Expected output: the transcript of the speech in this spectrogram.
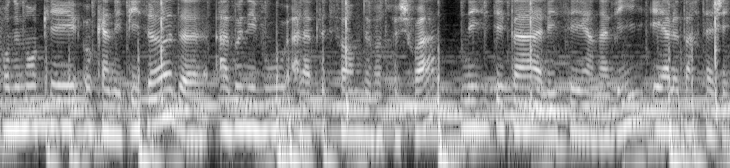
Pour ne manquer aucun épisode, abonnez-vous à la plateforme de votre choix. N'hésitez pas à laisser un avis et à le partager.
